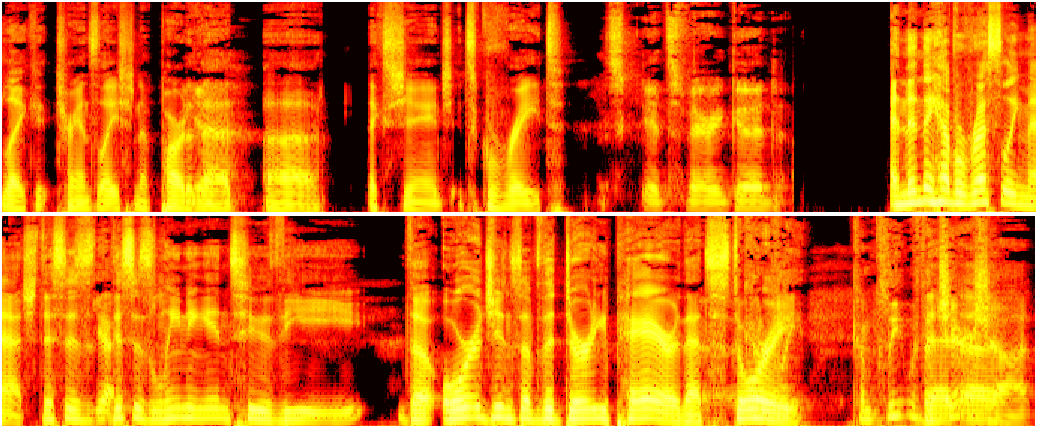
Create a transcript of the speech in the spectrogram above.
like translation of part of Yeah. that uh exchange. It's great. it's it's very good. and then they have a wrestling match. This is Yeah. this is leaning into the the origins of the dirty pair. That story, complete, complete with a that, chair uh, shot.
